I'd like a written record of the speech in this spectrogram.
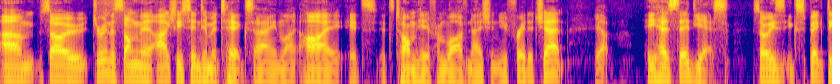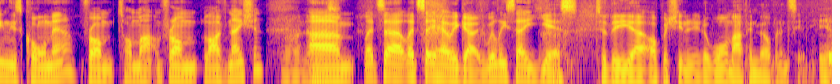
Um, so during the song there, I actually sent him a text saying like, "Hi, it's it's Tom here from Live Nation. You free to chat?" Yeah. He has said yes. So he's expecting this call now from Tom Martin from Live Nation. Oh, nice. um, let's uh, let's see how he goes. Will he say yes to the uh, opportunity to warm up in Melbourne and Sydney? Yeah.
